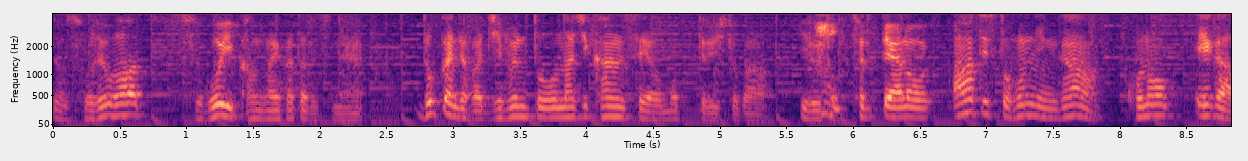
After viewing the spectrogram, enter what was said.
でもそれはすごい考え方ですねどっかにだから自分と同じ感性を持ってる人がいると、はい。それってあのアーティスト本人がこの絵が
